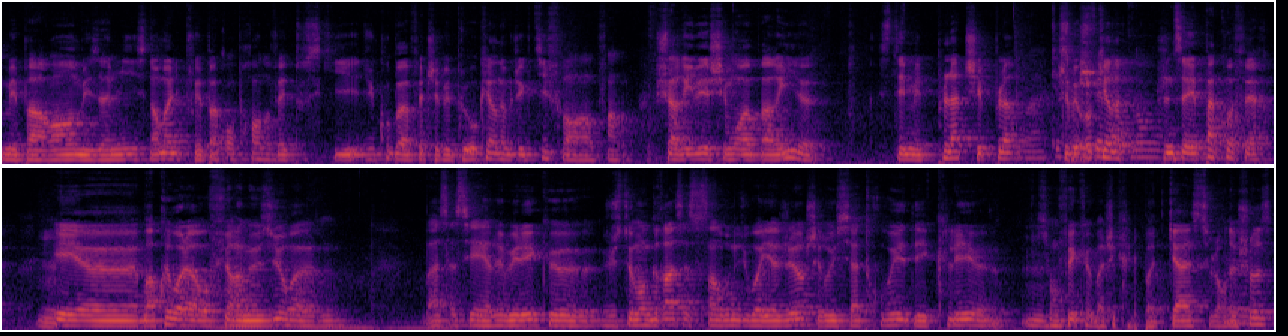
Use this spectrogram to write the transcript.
mes parents, mes amis, c'est normal, ils pouvaient pas comprendre en fait tout ce qui. Et du coup, bah, en fait, j'avais plus aucun objectif. Enfin, je suis arrivé chez moi à Paris, euh, c'était mes plats de chez plats. Ouais, J'avais aucun- Je ne savais pas quoi faire. Mm. Et euh, bah, après, voilà, au fur et à mesure, euh, bah, ça s'est révélé que justement, grâce à ce syndrome du voyageur, j'ai réussi à trouver des clés euh, Mm. qui ont fait que bah, j'ai créé le podcast, ce genre de Mm. choses.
